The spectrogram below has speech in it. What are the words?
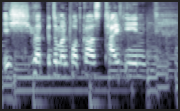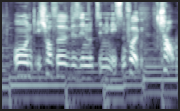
ich hört bitte meinen Podcast, teilt ihn und ich hoffe, wir sehen uns in den nächsten Folgen. Ciao.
